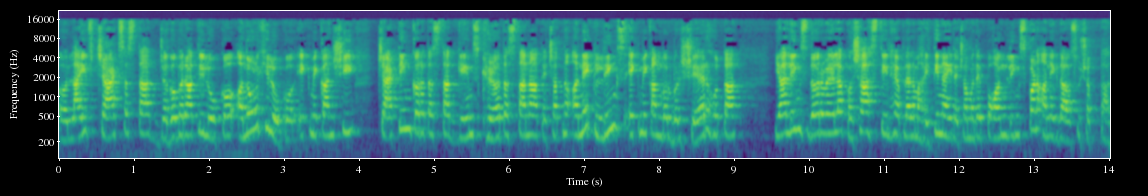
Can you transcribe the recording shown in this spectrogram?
लाईव्ह चॅट्स असतात. जगभरातली लोक अनोळखी लोक एकमेकांशी चॅटिंग करत असतात गेम्स खेळत असताना. त्याच्यातनं अनेक लिंक्स एकमेकांबरोबर शेअर होतात. या लिंक्स दरवेळेला कशा असतील हे आपल्याला माहिती नाही. त्याच्यामध्ये पॉर्न लिंक्स पण अनेकदा असू शकतात.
